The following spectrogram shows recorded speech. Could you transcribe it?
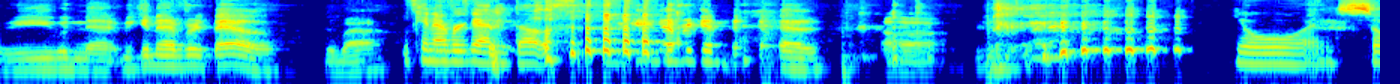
we would ne- we can never tell. Diba? you can never can tell. we never can tell. Oo. Yun. So,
